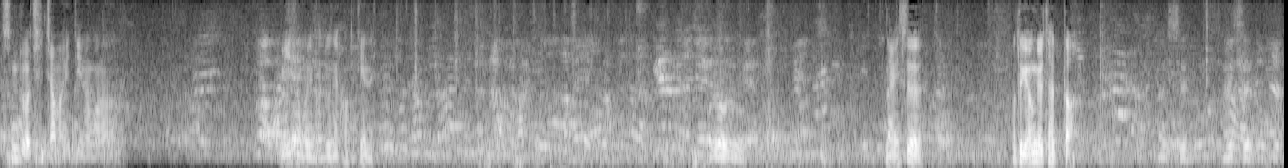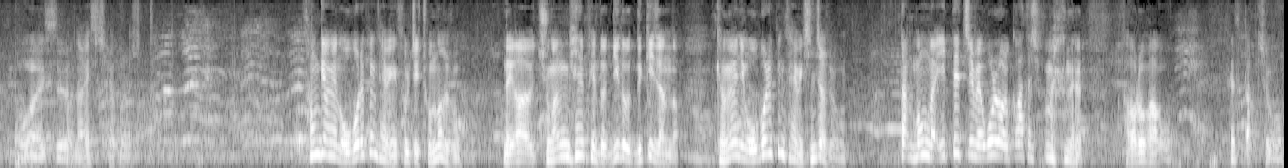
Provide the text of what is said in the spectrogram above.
승주가 진짜 많이 뛰는구나. 위에서 보니까 눈에 확 띄네. 어이 어이 나이스. 어떻게 연결 됐다. 나이스 나이스. 오 나이스. 어, 나이스 잘 걸려줬다. 성경현 오버래핑 타이밍 솔직히 존나 좋아. 내가 중앙 미드필더 니도 느끼지 않나? 경현이 오버래핑 타이밍 진짜 좋아. 딱 뭔가 이때쯤에 올라올 것 같다 싶으면은 바로 가고 패스 딱 주고.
